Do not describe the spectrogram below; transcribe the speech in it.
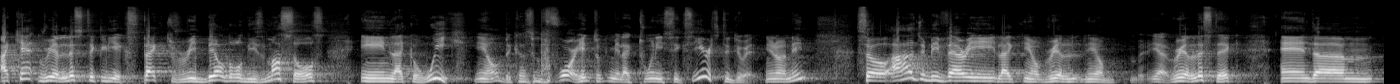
I can't realistically expect to rebuild all these muscles in like a week. You know, because before it took me like 26 years to do it. You know what I mean? So I had to be very like you know real you know yeah realistic and. Um,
